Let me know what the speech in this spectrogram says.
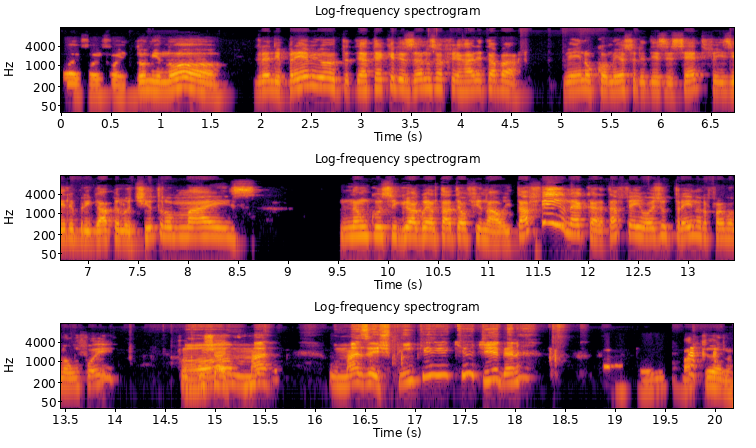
Foi, foi, foi. Dominou grande prêmio, até aqueles anos a Ferrari estava bem no começo de 17, fez ele brigar pelo título, mas não conseguiu aguentar até o final. E tá feio, né, cara? Tá feio. Hoje o treino da Fórmula 1 foi, foi oh, puxado. Ma o Mazespin que, que eu diga, né? Foi bacana.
